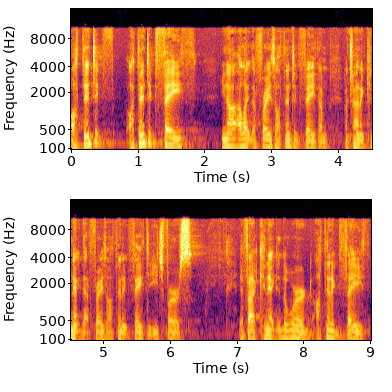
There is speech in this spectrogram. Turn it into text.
authentic, authentic faith, you know, I like the phrase authentic faith. I'm, I'm trying to connect that phrase authentic faith to each verse. If I connected the word authentic faith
